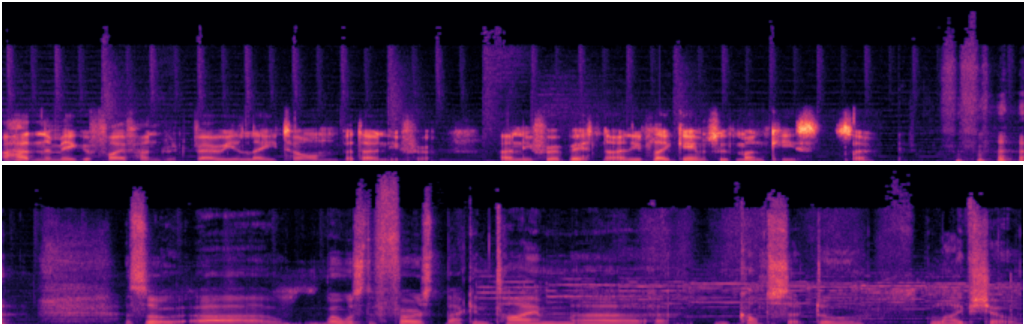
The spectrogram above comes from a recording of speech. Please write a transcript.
I had an Amiga 500 very late on, but only for only for a bit. And I only played games with monkeys. So So, uh, when was the first Back in Time uh, concert or live show?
